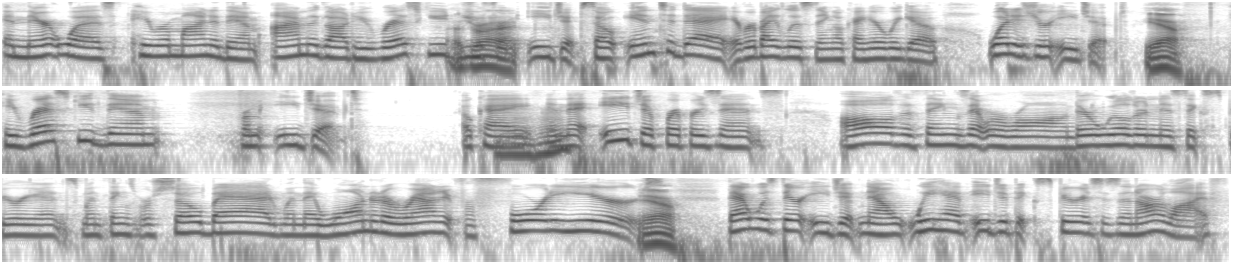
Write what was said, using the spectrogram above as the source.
And there it was. He reminded them, I'm the God who rescued That's you from. Egypt. So, in today, everybody listening, okay, here we go. What is your Egypt? Yeah. He rescued them from Egypt. Okay? Mm-hmm. And that Egypt represents all the things that were wrong, their wilderness experience when things were so bad, when they wandered around it for 40 years. Yeah. That was their Egypt. Now, we have Egypt experiences in our life.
